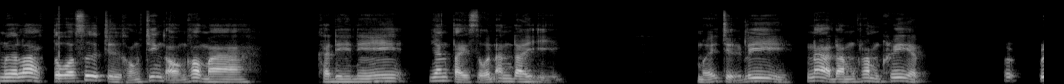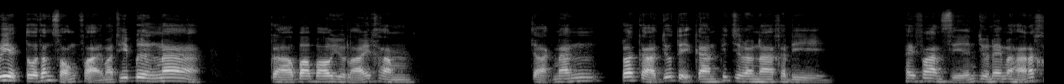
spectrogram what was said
เมื่อลากตัวซื่อจือของจิ้งอ๋องเข้ามา คดีนี้ยังไต่สวนอันใดอีก เหมยจือลี่หน้าดำคร่ำเครียด เรียกตัวทั้งสองฝ่ายมาที่เบื้องหน้า กล่าวเบาๆอยู่หลายคำ จากนั้นประกาศยุติการพิจารณาคดี ให้ฟ้านเสียนอยู่ในมหานค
